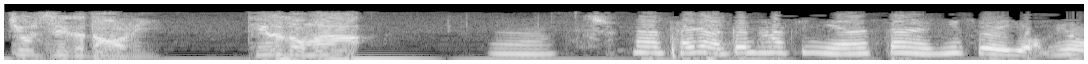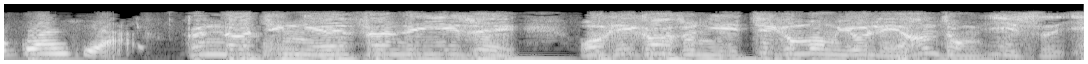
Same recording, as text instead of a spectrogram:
就是这个道理。听得懂吗？嗯，那台长跟他今年三十一岁有没有关系啊？跟他今年三十一岁，我可以告诉你，这个梦有两种意思，意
